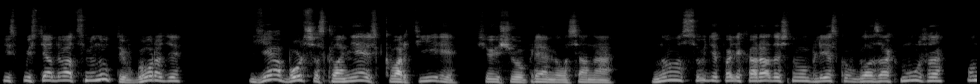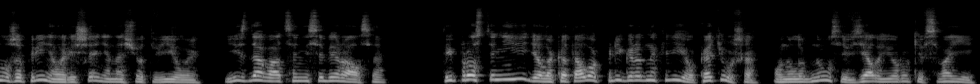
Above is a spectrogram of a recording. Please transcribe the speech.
и спустя 20 минут ты в городе. Я больше склоняюсь к квартире, все еще упрямилась она. Но, судя по лихорадочному блеску в глазах мужа, он уже принял решение насчет виллы и сдаваться не собирался. «Ты просто не видела каталог пригородных вилл, Катюша!» Он улыбнулся и взял ее руки в свои.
